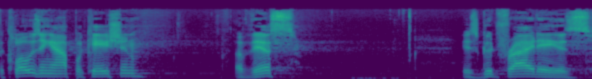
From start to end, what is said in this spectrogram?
The closing application of this is Good Friday is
